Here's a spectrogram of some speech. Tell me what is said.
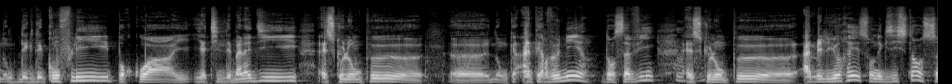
donc des, des, conflits? Pourquoi y a-t-il des maladies? Est-ce que l'on peut donc intervenir dans sa vie? Mhm. Est-ce que l'on peut améliorer son existence?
